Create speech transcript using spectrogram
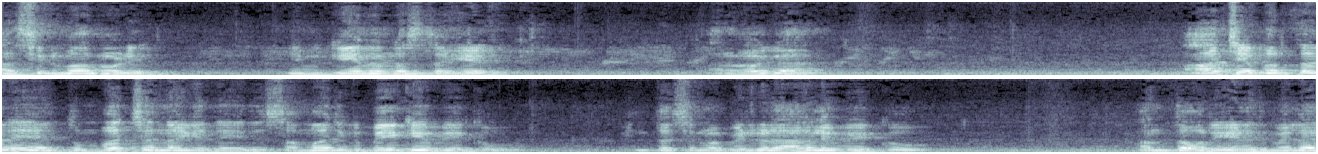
ಆ ಸಿನಿಮಾ ನೋಡಿ, ನಿಮ್ಗೆ ಏನು ಅನ್ನಿಸ್ತೋ ಹೇಳಿ. ಅನ್ನುವಾಗ, ಆಚೆ ಬರ್ತಾನೆ, ತುಂಬಾ ಚೆನ್ನಾಗಿದೆ, ಇದು ಸಮಾಜಕ್ಕೆ ಬೇಕೇ ಬೇಕು. ಇಂಥ ಸಿನಿಮಾ ಬಿಡುಗಡೆ ಆಗಲೇಬೇಕು ಅಂತ ಅವ್ರು ಹೇಳಿದ ಮೇಲೆ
